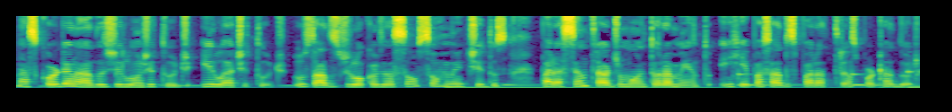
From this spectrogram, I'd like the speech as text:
nas coordenadas de longitude e latitude. Os dados de localização são remetidos para a central de monitoramento e repassados para a transportadora.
